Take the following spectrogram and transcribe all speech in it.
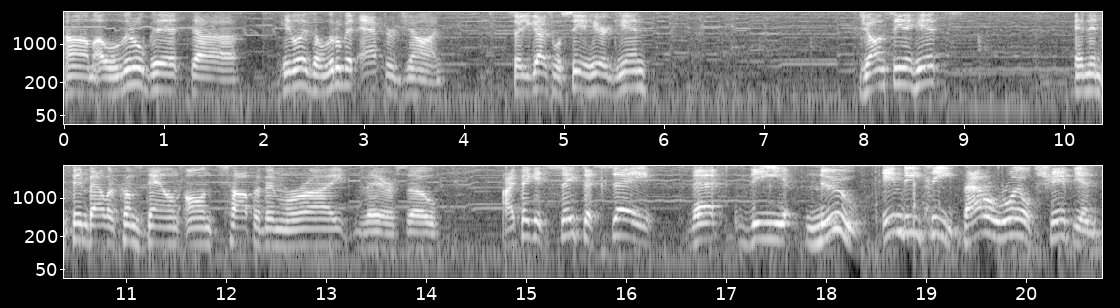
um, a little bit, uh, he lands a little bit after John. So you guys will see it here again. John Cena hits, and then Finn Balor comes down on top of him right there. So I think it's safe to say that the new MDT Battle Royal Champion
